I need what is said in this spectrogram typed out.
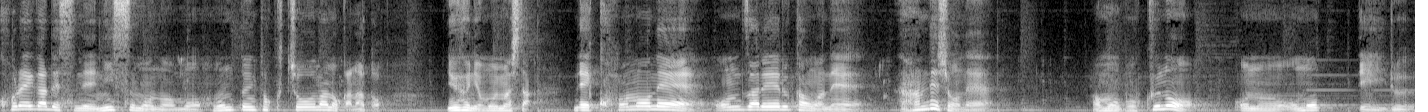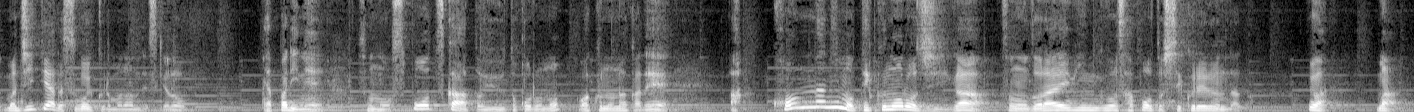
これがですねニスモのもう本当に特徴なのかなというふうに思いました。でこのねオン・ザ・レール感はね何でしょうね。あもう僕のあの思っている、まあ、GTR すごい車なんですけどやっぱりねそのスポーツカーというところの枠の中であこんなにもテクノロジーがそのドライビングをサポートしてくれるんだと。要はまあ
